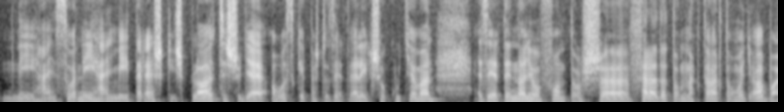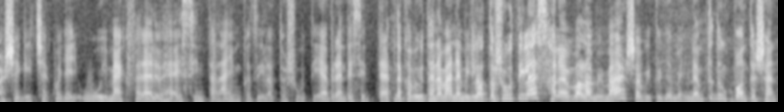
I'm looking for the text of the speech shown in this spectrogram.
néhányszor néhány méteres kis plac, és ugye ahhoz képest azért elég sok kutya van, ezért egy nagyon fontos feladatomnak tartom, hogy abban segítsek, hogy egy új megfelelő helyszínt találjunk az illatos úti ebrendészeti terepnek, ami utána már nem illatos úti lesz, hanem valami más, amit ugye még nem tudunk pontosan.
